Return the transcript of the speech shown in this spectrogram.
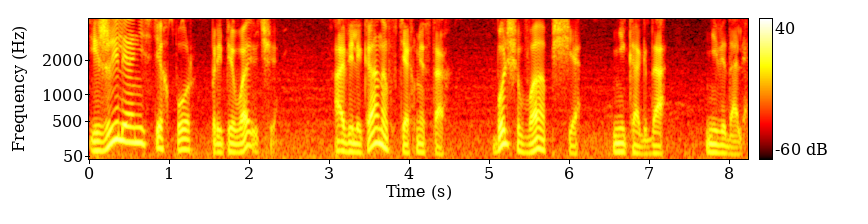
И жили они с тех пор припеваючи. А великанов в тех местах больше вообще никогда не видали.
